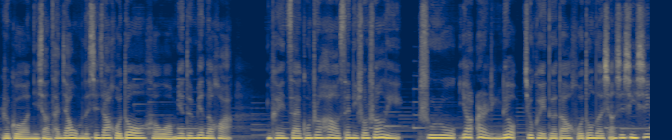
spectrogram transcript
如果你想参加我们的线下活动和我面对面的话，你可以在公众号“三 D 双双”里输入幺二零六，就可以得到活动的详细信息，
